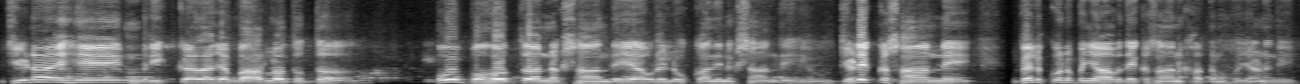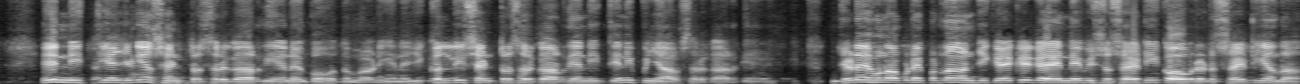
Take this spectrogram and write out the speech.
ਜਿਹੜਾ ਇਹ ਅਮਰੀਕਾ ਦਾ ਜਾਂ ਬਾਹਰਲਾ ਦੁੱਧ ਆ ਉਹ ਬਹੁਤ ਨੁਕਸਾਨਦੇਹ ਆ, ਉਰੇ ਲੋਕਾਂ ਦੀ ਨੁਕਸਾਨਦੇਹੀ ਹੋਊ। ਜਿਹੜੇ ਕਿਸਾਨ ਨੇ, ਬਿਲਕੁਲ ਪੰਜਾਬ ਦੇ ਕਿਸਾਨ ਖਤਮ ਹੋ ਜਾਣਗੇ। ਇਹ ਨੀਤੀਆਂ ਜਿਹੜੀਆਂ ਸੈਂਟਰ ਸਰਕਾਰ ਦੀਆਂ ਨੇ, ਬਹੁਤ ਮਾੜੀਆਂ ਨੇ ਜੀ। ਕੱਲੀ ਸੈਂਟਰ ਸਰਕਾਰ ਦੀਆਂ ਨੀਤੀਆਂ ਨਹੀਂ, ਪੰਜਾਬ ਸਰਕਾਰ ਦੀਆਂ ਨੇ। ਜਿਹੜੇ ਹੁਣ ਆਪਣੇ ਪ੍ਰਧਾਨ ਜੀ ਕਹਿ ਕੇ ਗਏ ਨੇ ਵੀ ਸੁਸਾਇਟੀ ਕੋਆਪਰੇਟਿਵ ਸੁਸਾਇਟੀਆਂ ਦਾ,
